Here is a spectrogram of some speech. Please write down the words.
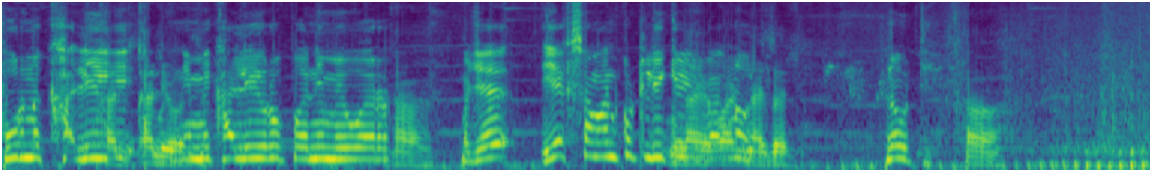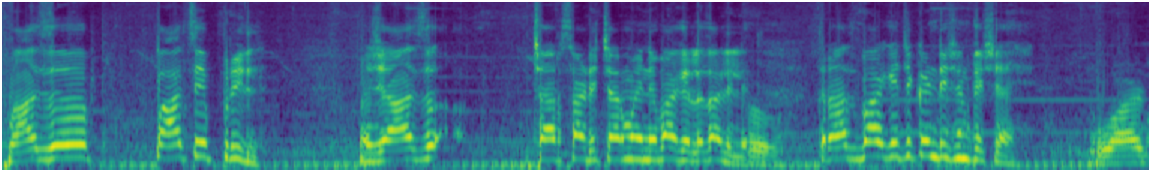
पूर्ण खाली खाली- खाली होती. निम्मी खाली रोप निम्मी वर हा. म्हणजे एक समान कुठली केळी नाही बाग वाढ नाही नव्हती झाली. नव्हती. हां. आज पाच एप्रिल म्हणजे आज चार साडेचार महिने बागेला झालेले आहेत. हो. तर आज बागेची कंडिशन कशी आहे वाढ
